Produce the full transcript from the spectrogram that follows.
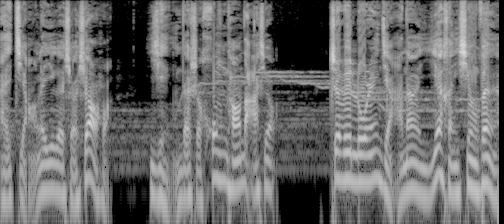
哎，讲了一个小笑话，引的是哄堂大笑。这位路人甲呢也很兴奋，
